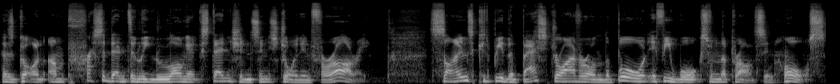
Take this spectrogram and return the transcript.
has got an unprecedentedly long extension since joining Ferrari. Sainz could be the best driver on the board if he walks from the prancing horse.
